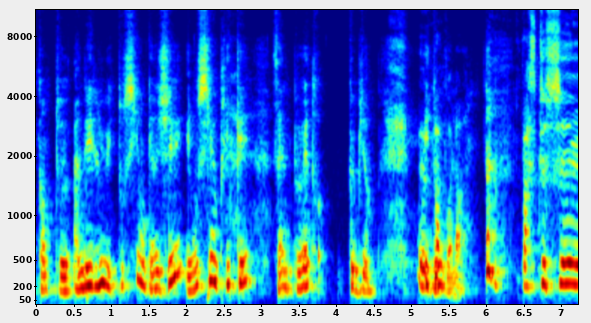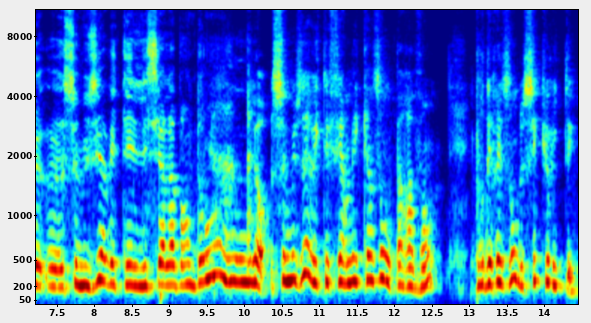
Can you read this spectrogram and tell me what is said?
quand euh, un élu est aussi engagé et aussi impliqué, ça ne peut être que bien. Euh, et donc, voilà. Parce que ce, euh, ce, musée avait été laissé à l'abandon Alors, ce musée avait été fermé 15 ans auparavant pour des raisons de sécurité.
